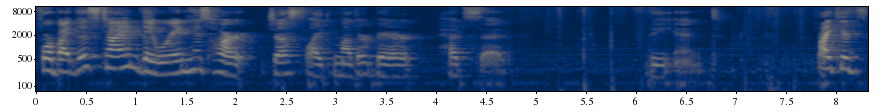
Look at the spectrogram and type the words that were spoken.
for by this time they were in his heart, just like Mother Bear had said. The end. Bye, kids.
